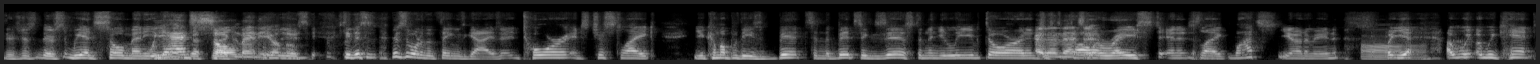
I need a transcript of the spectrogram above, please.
there's just there's we had so many. We had so like, many of completely- See, this is this is one of the things, guys. At Tor, it's just like you come up with these bits, and the bits exist, and then you leave Tor, and it's And just it's that's all it. erased, and it's like what? You know what I mean? But yeah, Uh, we, uh, we can't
